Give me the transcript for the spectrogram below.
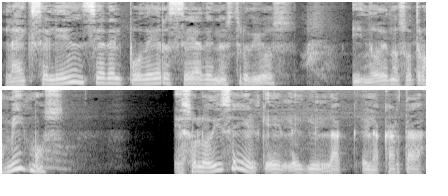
la excelencia del poder sea de nuestro Dios y no de nosotros mismos. Eso lo dice el, la, la carta,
